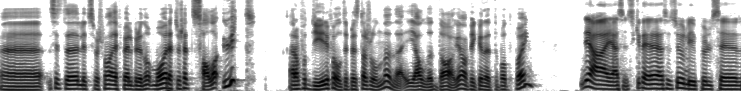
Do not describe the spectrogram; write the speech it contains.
Uh, siste lyttspørsmål. FBL Bruno. Må rett og slett Salah ut? Er han for dyr i forhold til prestasjonene? Nei, I alle dager. Han fikk jo nettopp åtte poeng. Ja, jeg syns ikke det. Jeg syns jo Liverpool ser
